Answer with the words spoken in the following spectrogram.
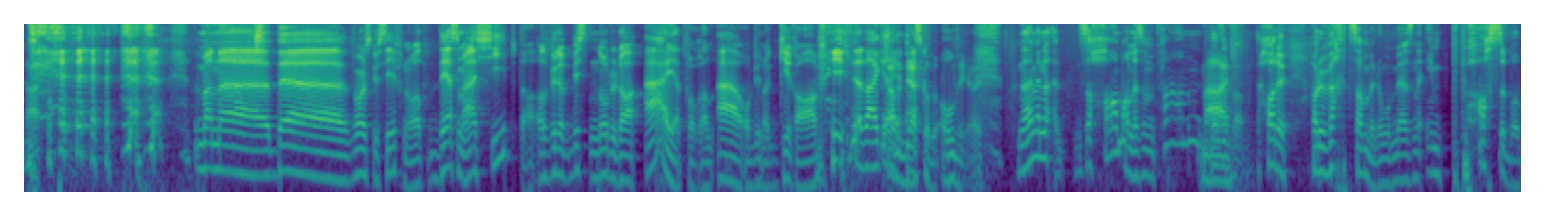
Men uh, det Hva jeg skulle si for noe? At det som er kjipt, da altså hvis Når du da er i et forhold, er å begynne å grave i det der Ja, men det skal du aldri gjøre. Nei, men så har man liksom Faen. Altså, har, du, har du vært sammen med noen med en sånn impossible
